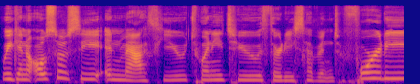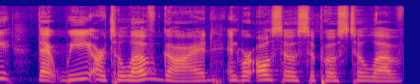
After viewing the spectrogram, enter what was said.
We can also see in Matthew 22 37 to 40 that we are to love God and we're also supposed to love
